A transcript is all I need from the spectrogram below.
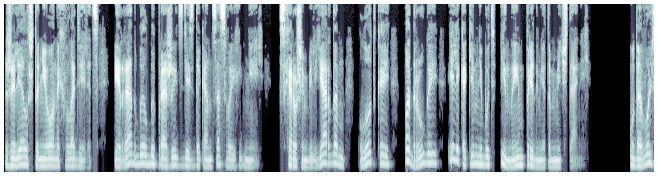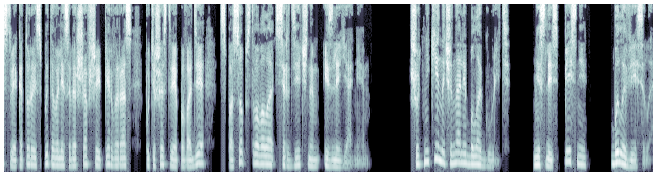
жалел, что не он их владелец, и рад был бы прожить здесь до конца своих дней — с хорошим бильярдом, лодкой, подругой или каким-нибудь иным предметом мечтаний. Удовольствие, которое испытывали совершавшие первый раз путешествие по воде, способствовало сердечным излияниям. Шутники начинали балагурить. Неслись песни, было весело.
